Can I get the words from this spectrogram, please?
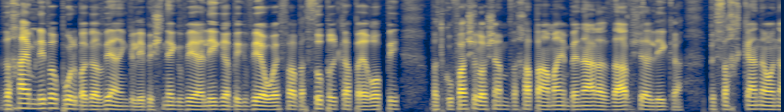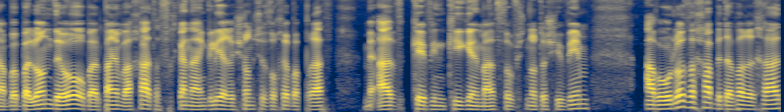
זכה עם ליברפול בגביע האנגלי, בשני גביע הליגה, בגביע וופא, בסופרקאפ האירופי, בתקופה שלו שם זכה פעמיים בנעל הזהב של הליגה, בשחקן העונה, בבלון דה אור ב-2001, השחקן האנגלי הראשון שזוכה בפרס מאז קווין קיגן, מאז סוף שנות ה-70. אבל הוא לא זכה בדבר אחד,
